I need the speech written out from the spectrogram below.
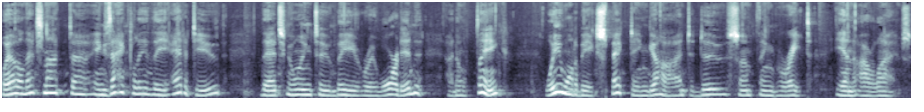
Well, that's not uh, exactly the attitude that's going to be rewarded, I don't think. We want to be expecting God to do something great in our lives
